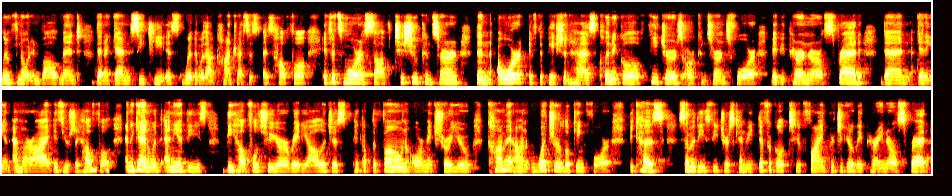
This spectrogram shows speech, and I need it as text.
lymph node involvement, then again, CT is with and without contrast is, is helpful. If it's more a soft tissue concern, then, or if the patient has clinical features or concerns for maybe perineural spread, then getting an MRI is usually helpful. And again, with any of these, be helpful to your radiologist, pick up the phone or make sure you comment on what you're looking for because some of these features can be difficult to find, particularly perineural spread,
